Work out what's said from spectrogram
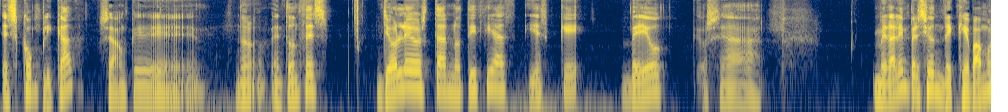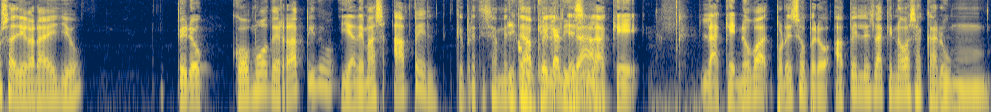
es complicado. O sea, aunque... ¿no? Entonces, yo leo estas noticias y es que veo, o sea, me da la impresión de que vamos a llegar a ello, pero cómo de rápido y además Apple, que ¿Y precisamente Apple es la que la que no va, por eso, pero Apple es la que no va a sacar un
